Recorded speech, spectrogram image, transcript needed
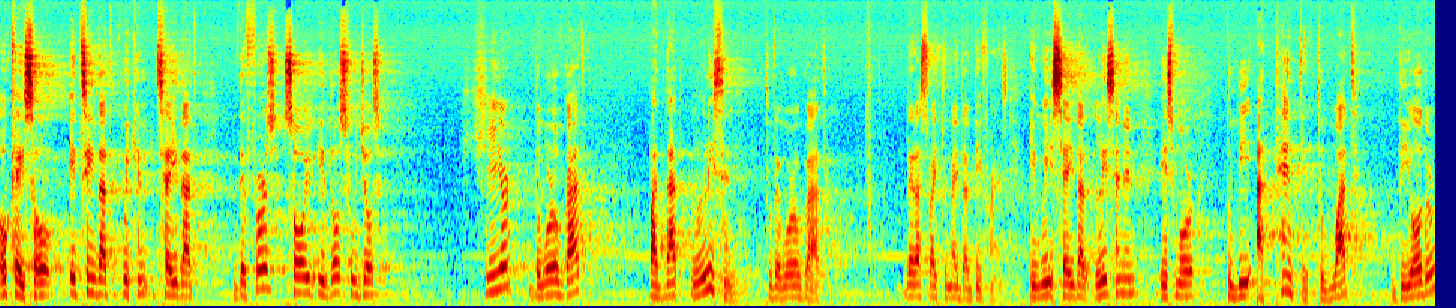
Okay, so it seems that we can say that the first soil is those who just hear the word of God, but not listen to the word of God. Let us try to make that difference. If we say that listening is more to be attentive to what the other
